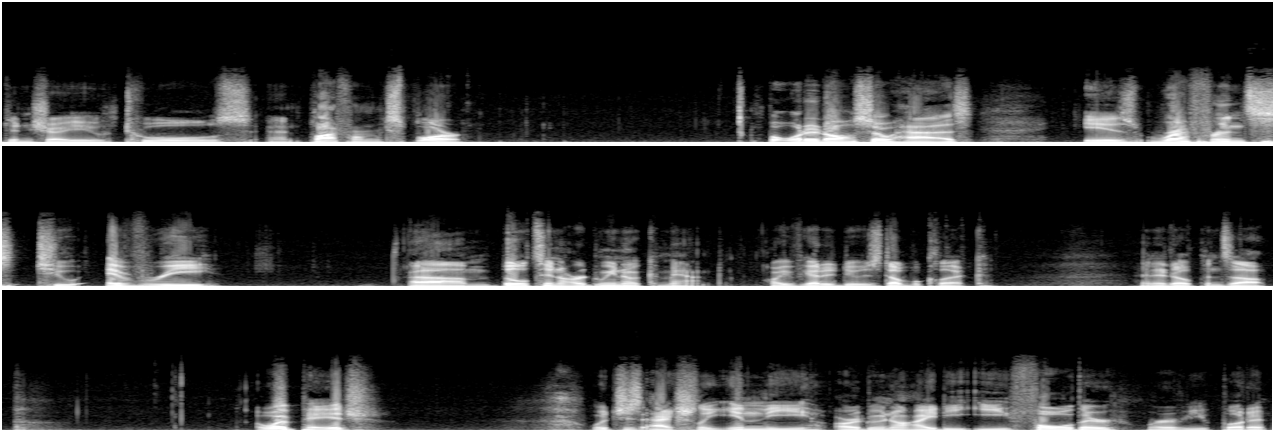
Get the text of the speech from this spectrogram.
didn't show you tools and platform explorer. But what it also has is reference to every um, built-in Arduino command. All you've got to do is double-click, and it opens up a web page, which is actually in the Arduino IDE folder, wherever you put it.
